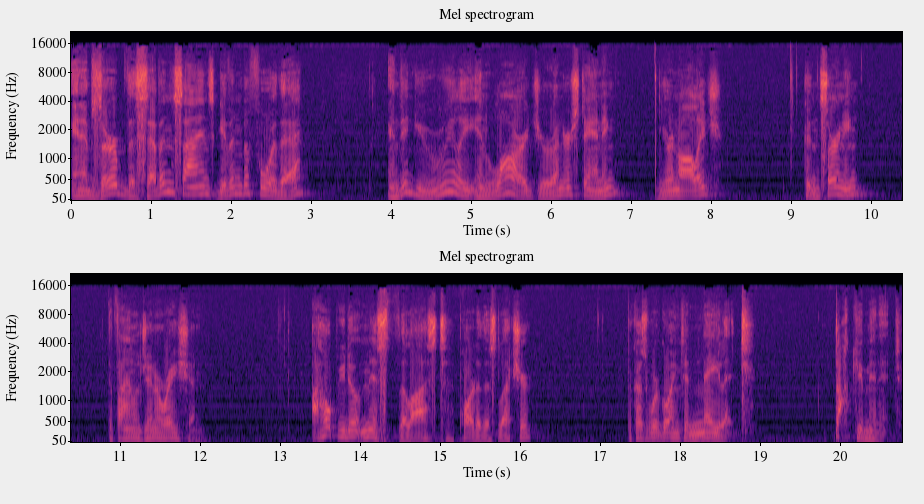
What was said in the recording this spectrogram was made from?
and observe the seven signs given before that, and then you really enlarge your understanding, your knowledge, concerning the final generation. I hope you don't miss the last part of this lecture. because we're going to nail it, document it.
